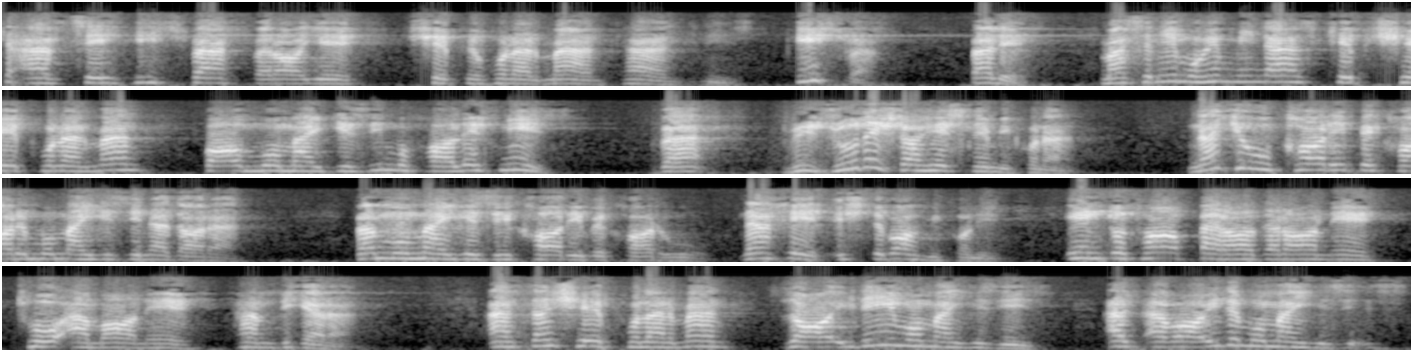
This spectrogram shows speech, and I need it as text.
که عرصه هیچ وقت برای شبه هنرمند تنگ نیست. هیچ وقت. بله مسئله مهم این است که شبه هنرمند با ممیزی مخالف نیست و وجودش را حس نمی کند. نه که او کاری به کار ممیزی ندارد و ممیزی کاری به کار او. نه خیر اشتباه می‌کنید این دوتا برادران تو امان همدیگرند. اصلا شبه هنرمند زایده ممیزی است. از اواید ممیزی است.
